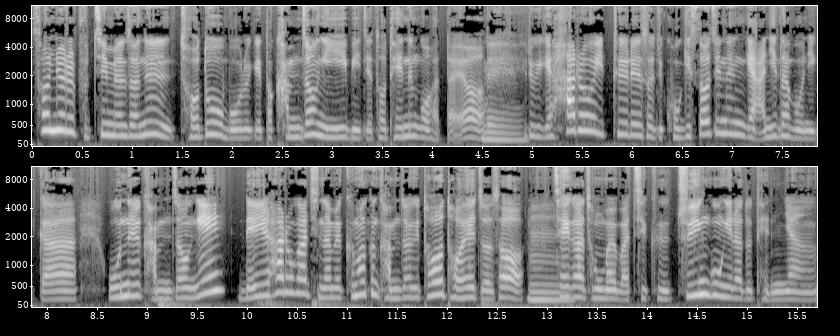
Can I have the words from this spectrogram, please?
선율을 붙이면서는 저도 모르게 더 감정이입이 이제 더 되는 것 같아요. 네. 그리고 이게 하루 이틀에서 이제 곡이 써지는 게 아니다 보니까 오늘 감정에 내일 하루가 지나면 그만큼 감정이 더 더해져서 음, 제가 정말 마치 그 주인공이라도 됐냐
